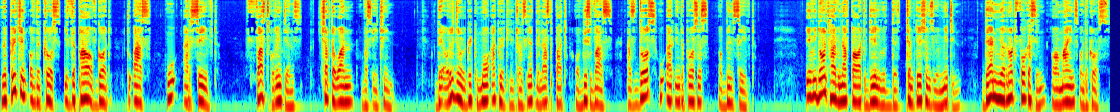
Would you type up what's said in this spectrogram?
The preaching of the cross is the power of God to us who are saved. 1 Corinthians chapter 1 verse 18. The original Greek more accurately translates the last part of this verse as those who are in the process of being saved. If we don't have enough power to deal with the temptations we are meeting, then we are not focusing our minds on the cross.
